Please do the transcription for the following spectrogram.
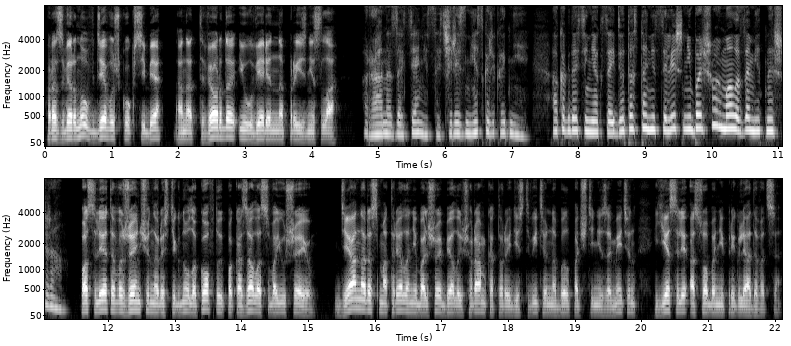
Развернув девушку к себе, она твердо и уверенно произнесла. «Рана затянется через несколько дней, а когда синяк сойдет, останется лишь небольшой малозаметный шрам». После этого женщина расстегнула кофту и показала свою шею. Диана рассмотрела небольшой белый шрам, который действительно был почти незаметен, если особо не приглядываться.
